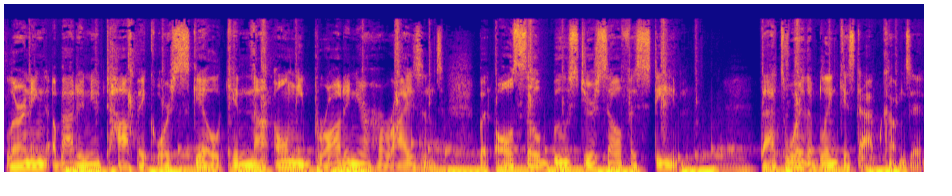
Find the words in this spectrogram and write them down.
Learning about a new topic or skill can not only broaden your horizons, but also boost your self esteem. That's where the Blinkist app comes in.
